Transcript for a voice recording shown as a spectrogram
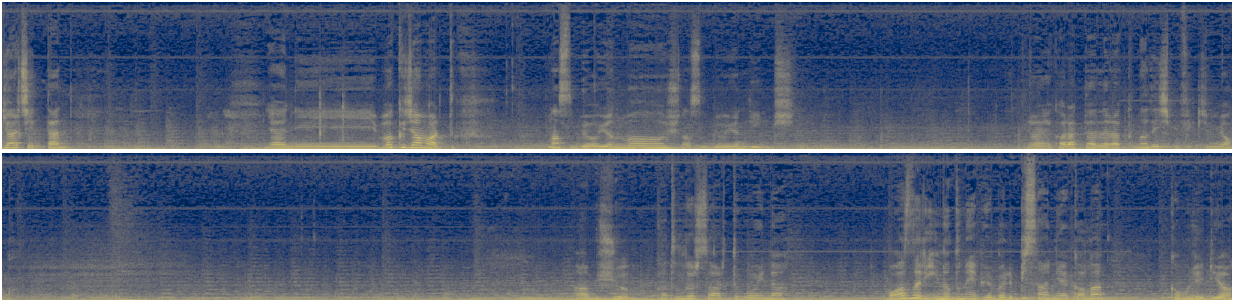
gerçekten. Yani bakacağım artık. Nasıl bir oyunmuş, nasıl bir oyun değilmiş. Yani karakterler hakkında da hiçbir fikrim yok. Abi şu katılırsa artık oyuna. Bazıları inadını yapıyor böyle bir saniye kala kabul ediyor.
